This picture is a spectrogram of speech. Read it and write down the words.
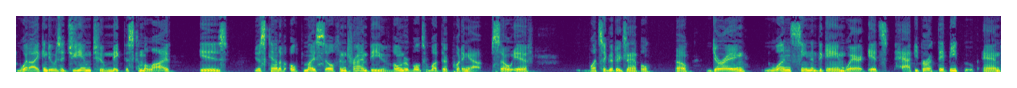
what I can do as a GM to make this come alive is just kind of open myself and try and be vulnerable to what they're putting out. So if, what's a good example? Oh, during one scene in the game where it's happy birthday beep boop and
